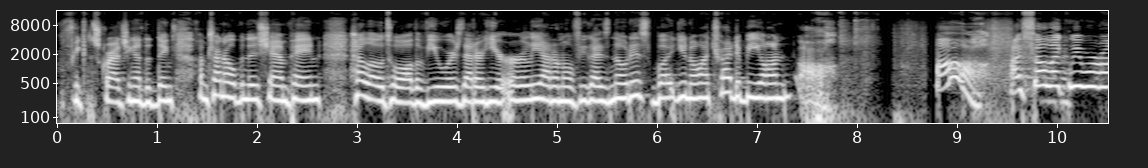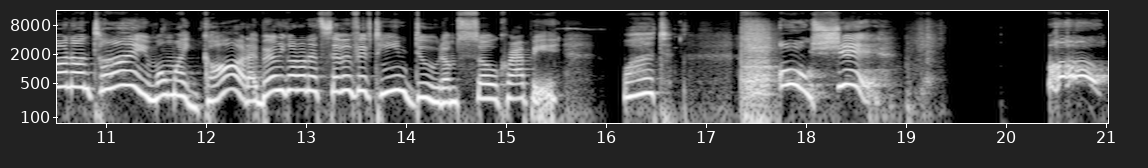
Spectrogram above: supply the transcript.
freaking scratching at the thing. I'm trying to open this champagne. Hello to all the viewers that are here early. I don't know if you guys noticed, but you know, I tried to be on. Oh, oh, I felt like we were on on time. Oh my God. I barely got on at 7.15. Dude, I'm so crappy. What? Oh, shit. Oh,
